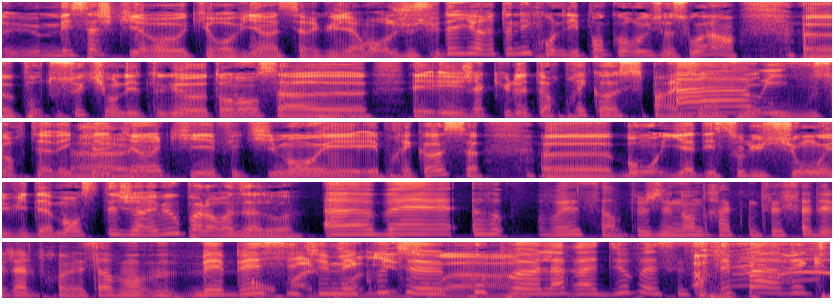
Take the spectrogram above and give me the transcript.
un message qui, re- qui revient assez régulièrement. Je suis d'ailleurs étonné qu'on ne l'ait pas encore eu ce soir, euh, pour tous ceux qui ont des euh, tendances à euh, é- éjaculateur précoce par Ah, exemple, oui. où vous sortez avec Ah, quelqu'un oui. qui effectivement est, est précoce. Euh, bon, il y a des solutions évidemment. C'était déjà arrivé ou pas Lorenza toi? Euh, ben, oh, ouais, c'est un peu gênant de raconter ça déjà le premier soir. Bon, bébé, Oh, si bah, tu m'écoutes, soir. coupe euh, la radio parce que c'était pas avec.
